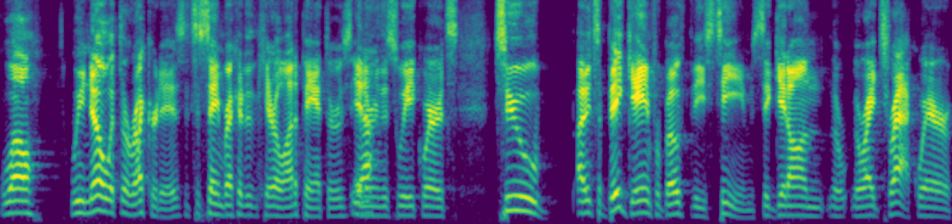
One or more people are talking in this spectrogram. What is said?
Well, we know what their record is. It's the same record of the Carolina Panthers Yeah. entering this week, where it's two. I mean, it's a big game for both of these teams to get on the, the right track. Where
